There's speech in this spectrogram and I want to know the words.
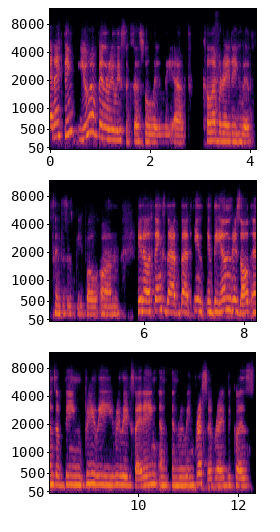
And I think you have been really successful lately at collaborating with synthesis people on you know things that that in in the end result ends up being really really exciting and, and really impressive right? Because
